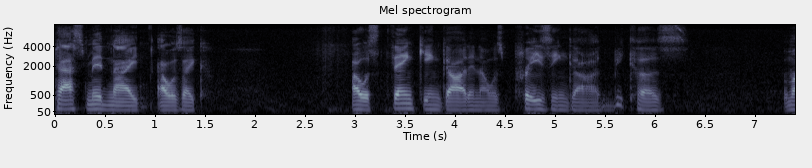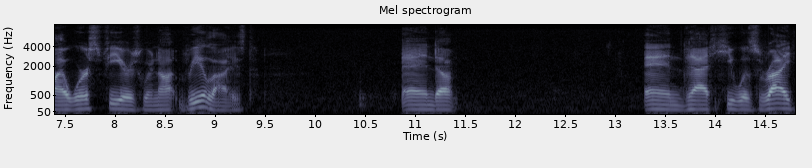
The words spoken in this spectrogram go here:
past midnight, I was like, I was thanking God and I was praising God because my worst fears were not realized. And uh, and that he was right.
